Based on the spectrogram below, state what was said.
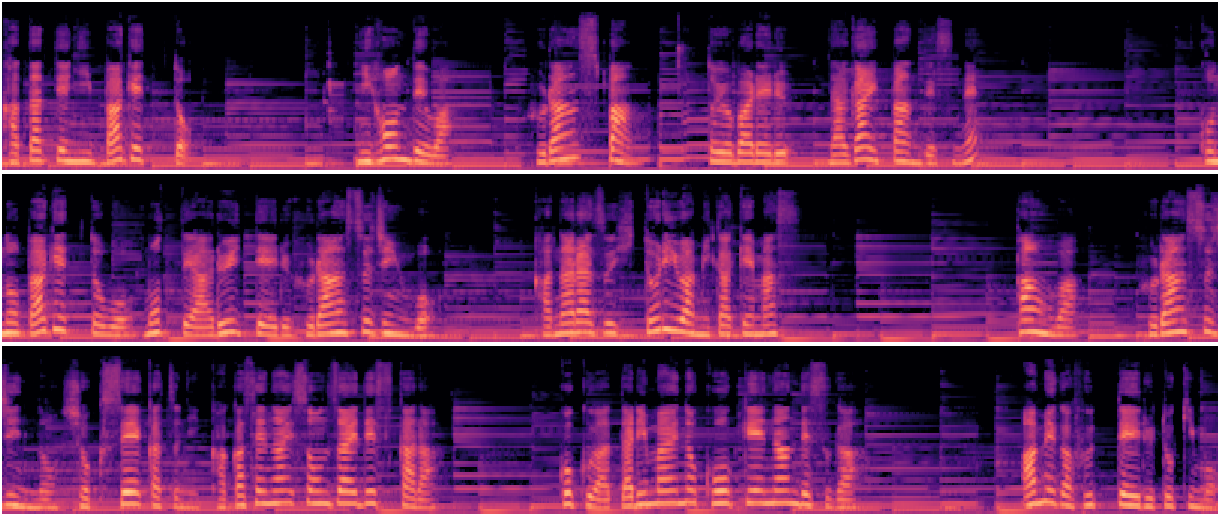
片手にバゲット、日本ではフランスパンと呼ばれる長いパンですね。このバゲットを持って歩いているフランス人を必ず一人は見かけます。パンはフランス人の食生活に欠かせない存在ですから、ごく当たり前の光景なんですが、雨が降っている時も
